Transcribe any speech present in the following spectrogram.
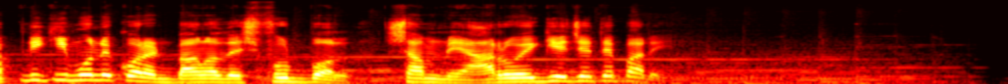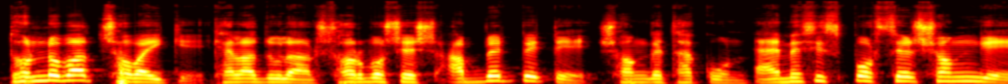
আপনি কি মনে করেন বাংলাদেশ ফুটবল সামনে আরও এগিয়ে যেতে পারে? ধন্যবাদ সবাইকে। খেলাধুলার সর্বশেষ আপডেট পেতে সঙ্গে থাকুন এমএসি স্পোর্টসের সঙ্গে।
